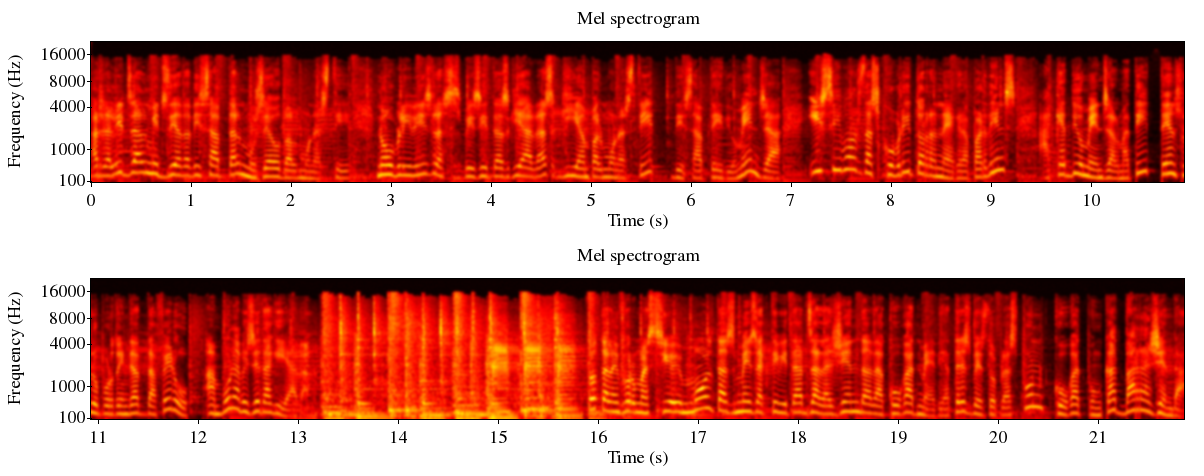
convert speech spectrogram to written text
Es realitza el migdia de dissabte al Museu del Monestir. No oblidis les visites guiades Guien pel Monestir dissabte i diumenge. I si vols descobrir Torre Negra per dins, aquest diumenge al matí tens l'oportunitat de fer-ho amb una visita guiada. Tota la informació i moltes més activitats a l'agenda de Cugat Mèdia, www.cugat.cat barra agenda.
